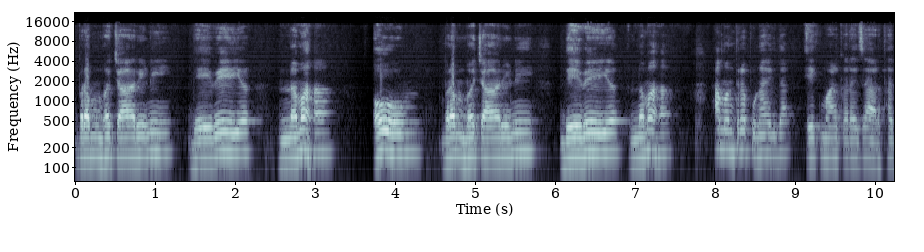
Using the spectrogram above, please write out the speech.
ब्रह्मचारिणी देवेय नमहा ओम ब्रह्मचारिणी देवेय नमहा हा मंत्र पुन्हा एकदा एक माळ करायचा अर्थात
